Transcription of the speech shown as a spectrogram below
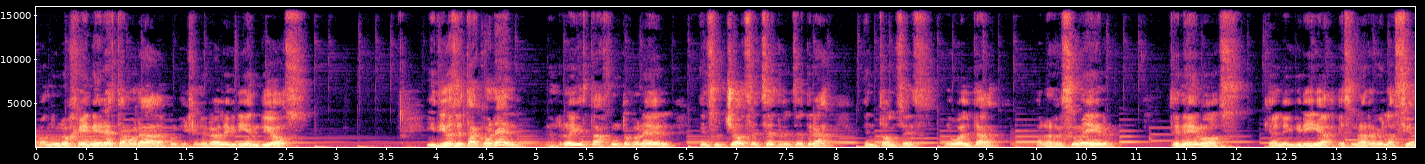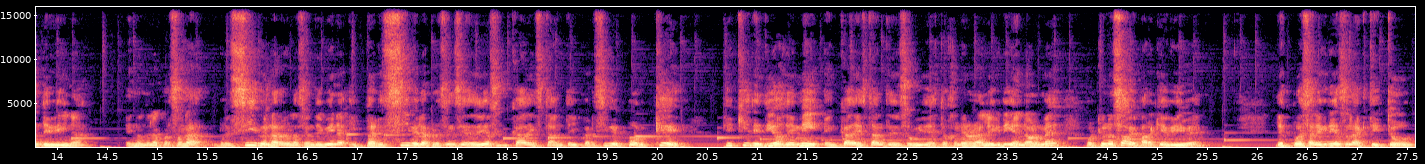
Cuando uno genera esta morada porque generó alegría en Dios, y Dios está con él, el rey está junto con él, en su choza, etcétera, etcétera, entonces, de vuelta, para resumir, tenemos que alegría es una revelación divina, en donde la persona recibe una revelación divina y percibe la presencia de Dios en cada instante y percibe por qué ¿Qué quiere Dios de mí en cada instante de su vida? Esto genera una alegría enorme porque uno sabe para qué vive. Después alegría es una actitud,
